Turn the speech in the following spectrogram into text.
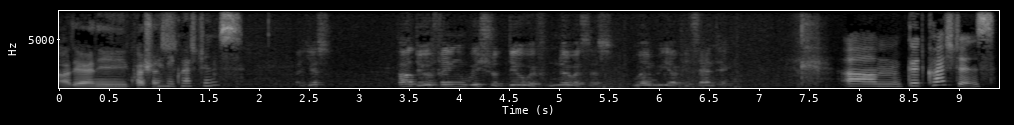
Are there any questions? Any questions? Uh, yes. How do you think we should deal with nervousness when we are presenting? Um, good questions.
